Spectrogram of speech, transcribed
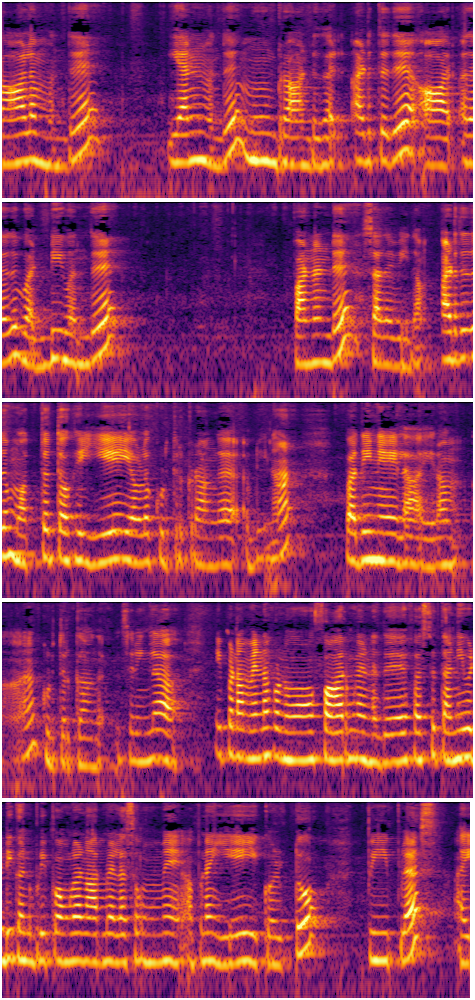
காலம் வந்து என் வந்து மூன்று ஆண்டுகள் அடுத்தது ஆர் அதாவது வட்டி வந்து பன்னெண்டு சதவீதம். அடுத்தது மொத்த தொகை ஏ எவ்வளோ கொடுத்துருக்குறாங்க அப்படின்னா பதினேழாயிரம் கொடுத்துருக்காங்க. சரிங்களா? இப்போ நம்ம என்ன பண்ணுவோம்? ஃபார்முலா என்னது? ஃபஸ்ட்டு தனி வட்டி கண்டுபிடிப்போங்களா நார்மல் எல்லா சொல்லுவோமே அப்படின்னா A equal to P plus I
